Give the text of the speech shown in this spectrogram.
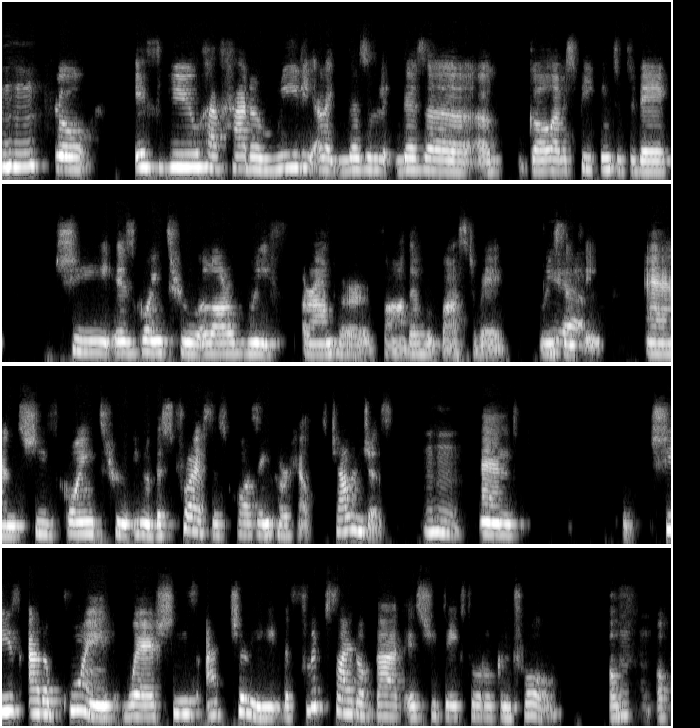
mm-hmm. so if you have had a really like there's a there's a, a girl i was speaking to today she is going through a lot of grief around her father who passed away recently yeah. and she's going through you know the stress is causing her health challenges mm-hmm. and she's at a point where she's actually the flip side of that is she takes total control of mm-hmm. of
